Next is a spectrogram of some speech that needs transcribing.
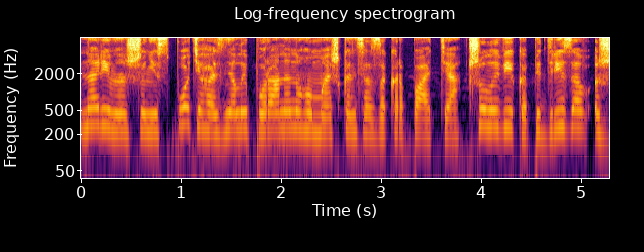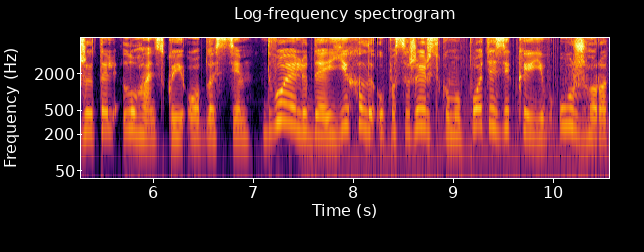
На Рівненщині з потяга зняли пораненого мешканця Закарпаття. Чоловіка підрізав житель Луганської області. Двоє людей їхали у пасажирському потязі Київ-Ужгород.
